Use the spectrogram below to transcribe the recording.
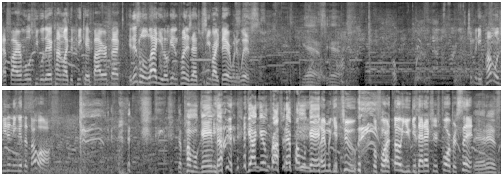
That fire holds people there, kind of like the PK fire effect. It is a little laggy though, getting punished as you see right there when it whiffs. Yes, yeah. Oh. Too many pummels, you didn't even get the throw off. The pummel game, though. you gotta give him props for that pummel game. I'm gonna get two before I throw you. Get that extra four percent. There it is.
